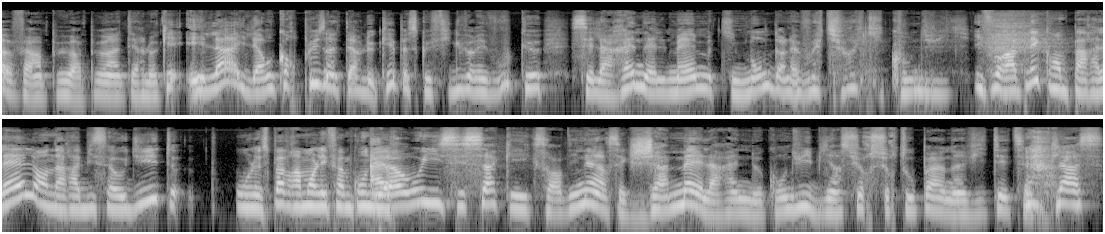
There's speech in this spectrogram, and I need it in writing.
Enfin, un peu un peu interloqué. Et là, il est encore plus interloqué parce que figurez-vous que c'est la reine elle-même qui monte dans la voiture et qui conduit. Il faut rappeler qu'en parallèle, en Arabie Saoudite, on laisse pas vraiment les femmes conduire. Alors oui, c'est ça qui est extraordinaire, c'est que jamais la reine ne conduit, bien sûr, surtout pas un invité de cette classe.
